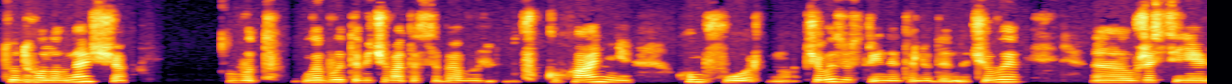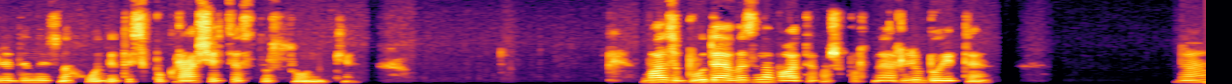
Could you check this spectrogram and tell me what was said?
Тут головне, що от ви будете відчувати себе в, коханні комфортно. Чи ви зустрінете людину, чи ви е, вже з цією людиною знаходитесь, покращаться стосунки. Вас буде визнавати ваш партнер, любити. Да?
